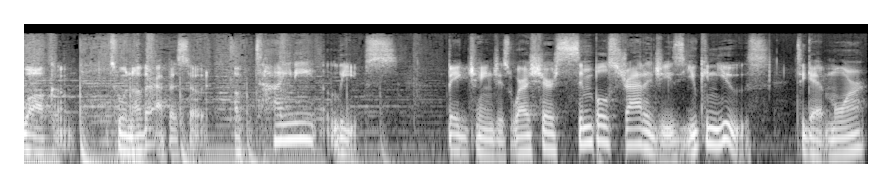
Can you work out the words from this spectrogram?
Welcome to another episode of Tiny Leaps, Big Changes, where I share simple strategies you can use to get more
